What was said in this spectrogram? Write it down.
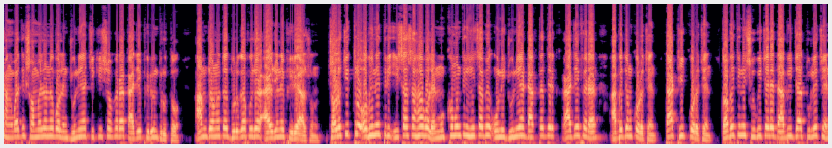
সাংবাদিক সম্মেলনে বলেন, জুনিয়র চিকিৎসকরা কাজে ফিরুন দ্রুত। আম জনতা দুর্গাপূজার আয়োজনে ফিরে আসুন। চলচ্চিত্র অভিনেত্রী ঈশা সাহা বলেন, মুখ্যমন্ত্রী হিসাবে উনি জুনিয়র ডাক্তারদের কাজে ফেরার আবেদন করেছেন, তা ঠিক করেছেন। তবে তিনি সুবিচারে দাবি যা তুলেছেন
